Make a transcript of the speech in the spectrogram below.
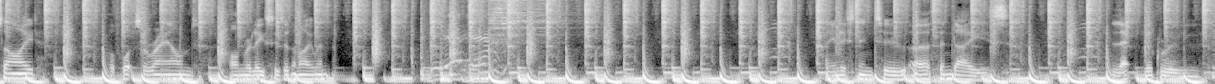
side of what's around on releases at the moment. And you're listening to Earth and Days. Let the groove.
